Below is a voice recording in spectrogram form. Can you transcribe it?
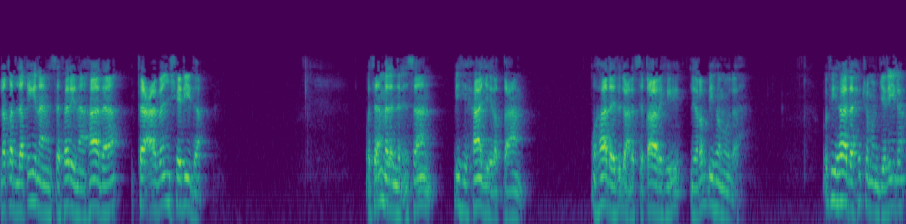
لقد لقينا من سفرنا هذا تعبا شديدا. وتأمل أن الإنسان به حاجة إلى الطعام. وهذا يدل على افتقاره لربه ومولاه. وفي هذا حكم جليلة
